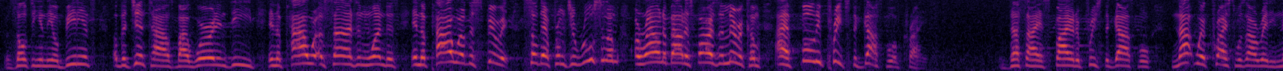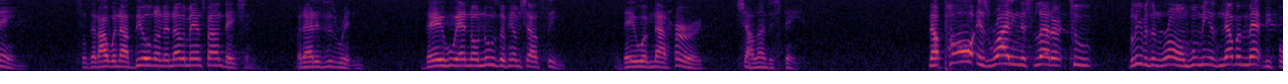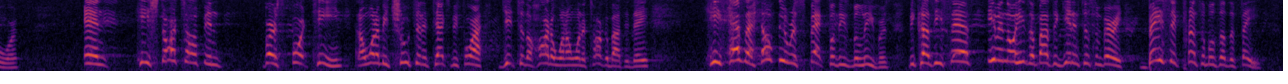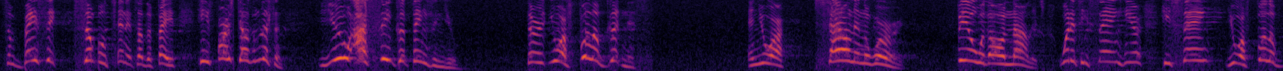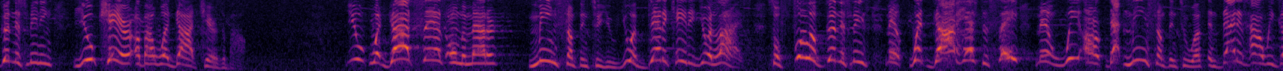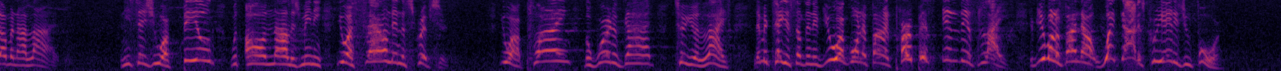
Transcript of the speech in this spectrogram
resulting in the obedience of the Gentiles by word and deed, in the power of signs and wonders, in the power of the Spirit, so that from Jerusalem around about as far as Illyricum, I have fully preached the gospel of Christ. Thus I aspire to preach the gospel not where Christ was already named so that I would not build on another man's foundation, but as is written, they who had no news of him shall see, and they who have not heard shall understand. Now, Paul is writing this letter to believers in Rome whom he has never met before, and he starts off in verse 14, and I want to be true to the text before I get to the heart of what I want to talk about today he has a healthy respect for these believers because he says, even though he's about to get into some very basic principles of the faith, some basic, simple tenets of the faith, he first tells them, listen, you, I see good things in you. There, you are full of goodness, and you are sound in the word, filled with all knowledge. What is he saying here? He's saying you are full of goodness, meaning you care about what God cares about you, what God says on the matter means something to you. You have dedicated your lives. So full of goodness means, man, what God has to say, man, we are, that means something to us, and that is how we govern our lives. And he says, you are filled with all knowledge, meaning you are sound in the scriptures. You are applying the word of God to your life. Let me tell you something. If you are going to find purpose in this life, if you're going to find out what God has created you for,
